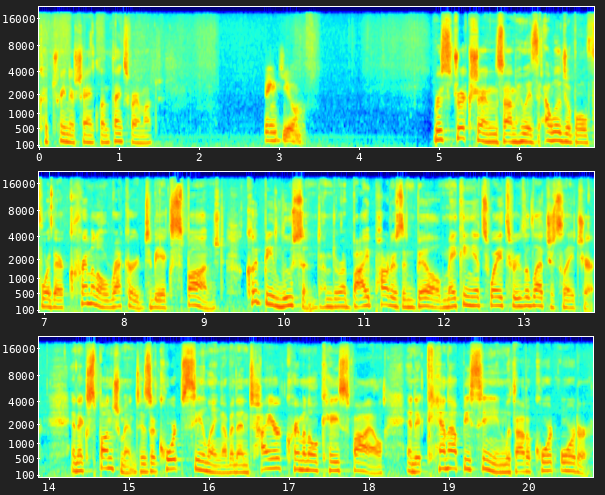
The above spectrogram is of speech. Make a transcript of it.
Katrina Shankland, thanks very much. Thank you. Restrictions on who is eligible for their criminal record to be expunged could be loosened under a bipartisan bill making its way through the legislature. An expungement is a court sealing of an entire criminal case file, and it cannot be seen without a court order.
